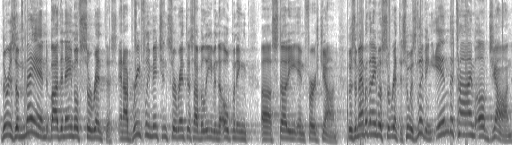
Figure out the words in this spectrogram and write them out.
there is a man by the name of Cerinthus. And I briefly mentioned Cerinthus, I believe, in the opening uh, study in First John. There's a man by the name of Cerinthus who was living in the time of John.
